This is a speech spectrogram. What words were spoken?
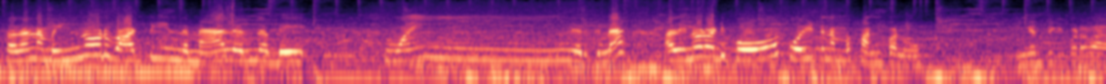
ஸோ அதனால நம்ம இன்னொரு வாட்டி இந்த மேலேருந்து அப்படியே அப்படியே ஸ்வைன்னு இருக்குல்ல அது இன்னொரு வாட்டி போவோம் போயிட்டு நம்ம ஃபன் பண்ணுவோம். இங்க தூக்கி போடவா?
